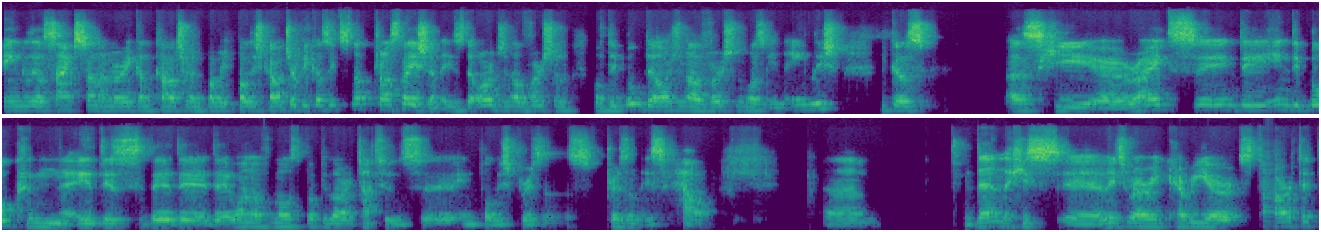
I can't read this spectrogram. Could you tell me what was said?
Anglo-Saxon American culture and Polish culture because it's not translation, it's the original version of the book. The original version was in English because as he uh, writes in the in the book, um, it is the, the, the one of most popular tattoos uh, in Polish prisons. Prison is hell. Um, then his uh, literary career started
